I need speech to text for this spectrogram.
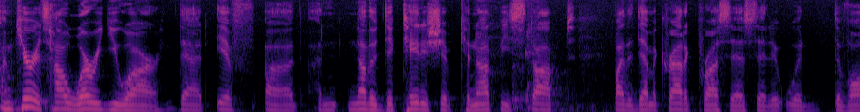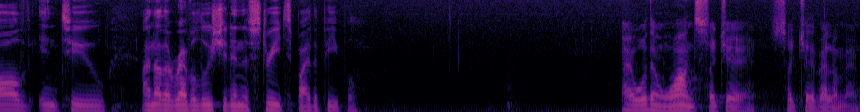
I'm curious how worried you are that if uh, another dictatorship cannot be stopped by the democratic process, that it would devolve into another revolution in the streets by the people. I wouldn't want such a such a development.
